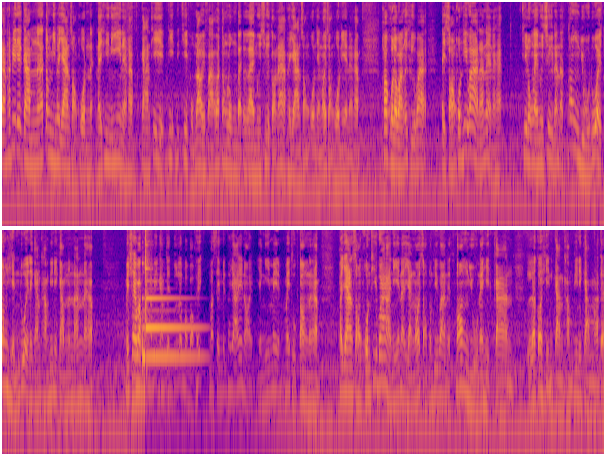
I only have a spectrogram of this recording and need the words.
การทำพินัยกรรมนะต้องมีพยานสองคนในที่นี้นะครับการที่ที่ที่ผมเล่าให้ฟังว่าต้องลงลายมือชื่อต่อหน้าพยานสองคนอย่างน้อยสองคนเนี่ยนะครับข้อควรระวังก็คือว่าไอ้สองคนที่ว่านั้นเนี่ยนะฮะที่ลงลายมือชื่อนั้นต้องอยู่ด้วยต้องเห็นด้วยในการทำพินัยกรรมนั้นๆนะครับ ไม่ใช่ว่าคุณทำพิธีกรรมเสร็จปุ๊บแล้วมาบอกเฮ้ยมาเซ็นเป็นพยานให้หน่อย อย่างนี้ไม่ไม่ถูกต้องนะครับ พยานสองคนที่ว่านี้นะอย่างน้อยสองคนที่ว่าเนี่ยต้องอยู่ในเหตุการณ์ แล้วก็เห็นการทำพิธีกรรมมาแต่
